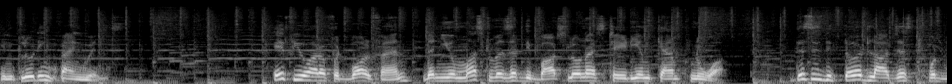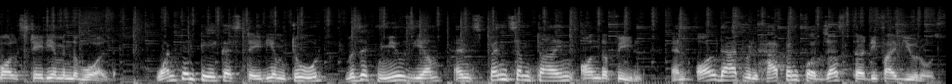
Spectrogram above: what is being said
including penguins. If you are a football fan, then you must visit the Barcelona Stadium Camp Nou. This is the third largest football stadium in the world. One can take a stadium tour, visit museum and spend some time on the field and all that will happen for just 35 euros.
